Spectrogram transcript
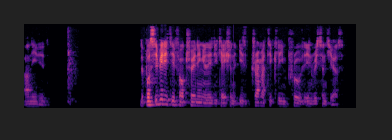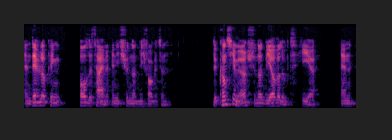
are needed. The possibility for training and education is dramatically improved in recent years and developing all the time, and it should not be forgotten. The consumer should not be overlooked here, and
